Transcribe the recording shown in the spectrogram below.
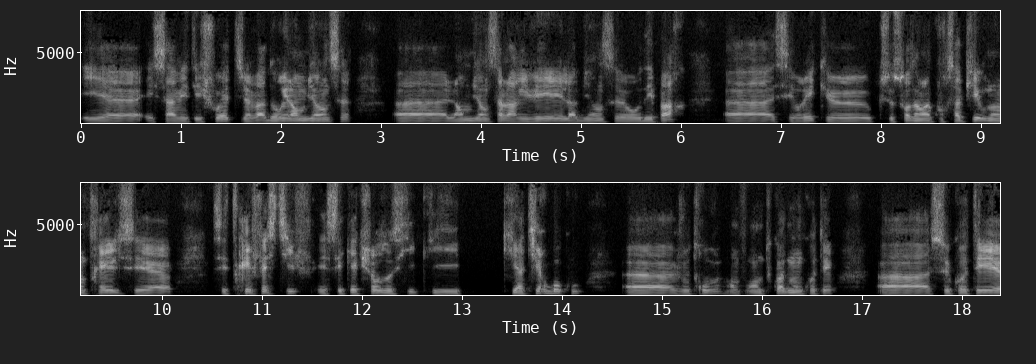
et, euh, et, ça avait été chouette. J'avais adoré l'ambiance, euh, l'ambiance à l'arrivée, l'ambiance au départ. c'est vrai que que ce soit dans la course à pied ou dans le trail, c'est c'est très festif et c'est quelque chose aussi qui qui attire beaucoup, je trouve, en, en, tout cas de mon côté. ce côté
